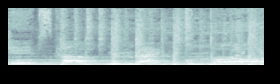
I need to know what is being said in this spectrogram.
keeps coming back for more.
